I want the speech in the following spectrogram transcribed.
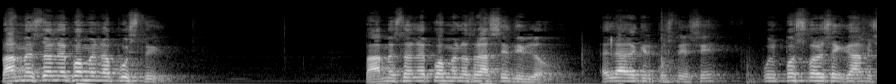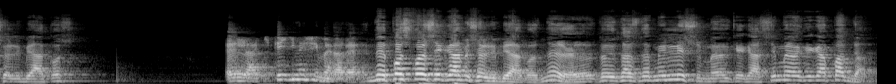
Πάμε στον επόμενο πούστη. Πάμε στον επόμενο θρασίδηλο. Έλα ρε κύριε πούστη εσύ. Που, πόσες φορές έχει γάμισει ο Ολυμπιακός; Έλα, και τι έγινε σήμερα, ρε; Ναι, πόσες φορές έχει γάμισει ο Ολυμπιακός; Ναι ρε, το- θα σας μιλήσουμε και για σήμερα και για πάντα.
